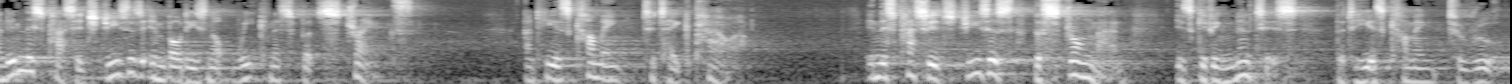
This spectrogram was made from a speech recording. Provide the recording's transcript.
And in this passage, Jesus embodies not weakness but strength. And he is coming to take power. In this passage, Jesus, the strong man, is giving notice that he is coming to rule.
